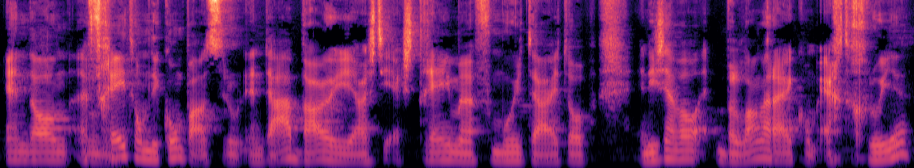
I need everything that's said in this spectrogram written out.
En dan eh, vergeten om die compounds te doen. En daar bouw je juist die extreme vermoeidheid op. En die zijn wel belangrijk om echt te groeien.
